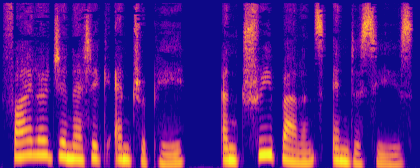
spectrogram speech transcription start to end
phylogenetic entropy, and tree balance indices,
